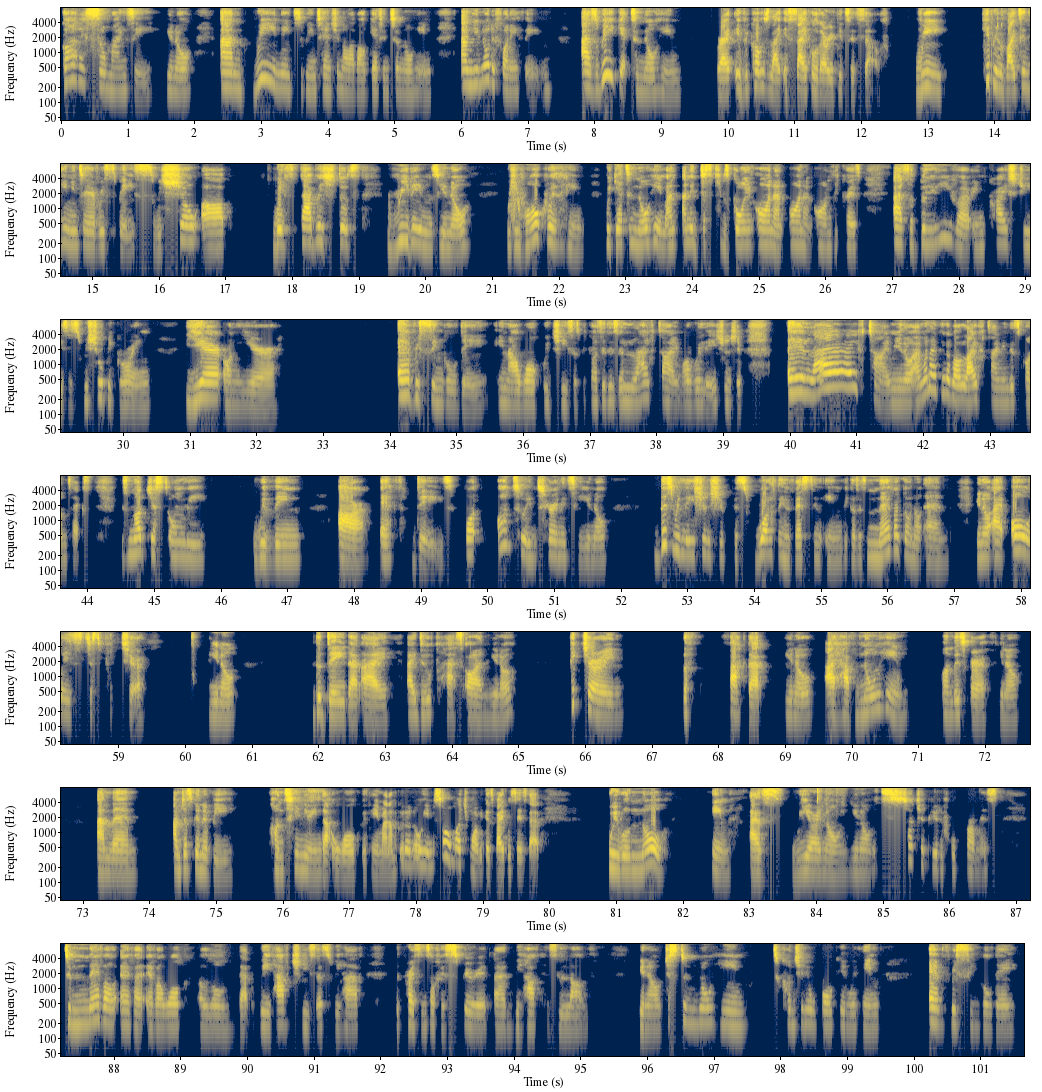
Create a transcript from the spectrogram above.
god is so mighty you know and we need to be intentional about getting to know him. And you know the funny thing as we get to know him right it becomes like a cycle that repeats itself. We keep inviting him into every space. We show up. We establish those rhythms, you know. We walk with him, we get to know him, and, and it just keeps going on and on and on because as a believer in Christ Jesus, we should be growing year on year, every single day in our walk with Jesus because it is a lifetime of relationship. A lifetime, you know. And when I think about lifetime in this context, it's not just only within our earth days, but onto eternity, you know. This relationship is worth investing in because it's never going to end. You know, I always just picture, you know, the day that I I do pass on, you know, picturing the f- fact that, you know, I have known him on this earth, you know, and then I'm just going to be continuing that walk with him and I'm going to know him so much more because Bible says that we will know him as we are known. You know, it's such a beautiful promise to never ever ever walk alone that we have Jesus, we have the presence of his spirit and we have his love. You know, just to know him, to continue walking with him every single day.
